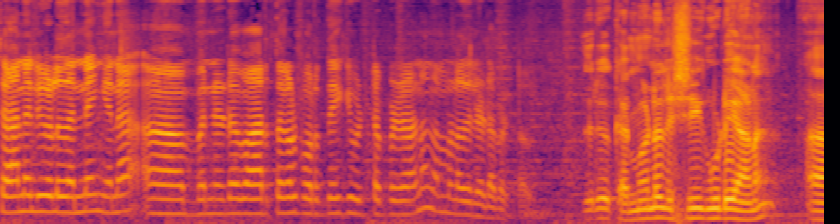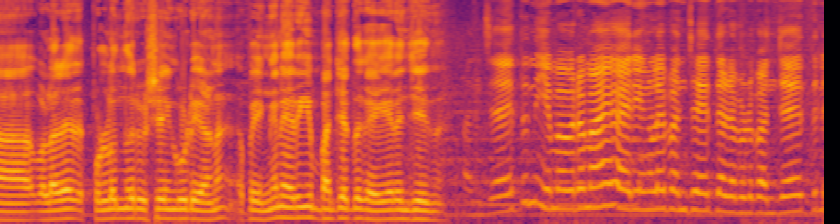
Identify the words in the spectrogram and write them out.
ചാനലുകൾ തന്നെ ഇങ്ങനെ പിന്നീട് വാർത്തകൾ പുറത്തേക്ക് വിട്ടപ്പോഴാണ് നമ്മൾ അതിൽ ഇടപെട്ടത്. ഇതൊരു കമ്മ്യൂണൽ ഇഷ്യൂ കൂടിയാണ്. വളരെ പൊള്ളുന്ന ഒരു വിഷയം കൂടിയാണ്. അപ്പോൾ എങ്ങനെയായിരിക്കും പഞ്ചായത്ത് കൈകാര്യം ചെയ്യുന്നത്? പഞ്ചായത്ത് നിയമപരമായ കാര്യങ്ങളെ പഞ്ചായത്ത് ഇടപെടും. പഞ്ചായത്തിൽ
